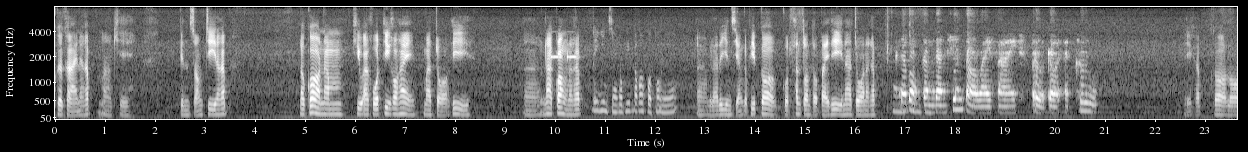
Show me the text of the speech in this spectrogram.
เครือข่ายนะครับอ่าโอเค เป็น 2G นะครับเราก็นำ QR code ที่เขาให้มาจ่อที่อ่าหน้ากล้องนะครับ ได้ยินเสียงกระพริบแล้วก็กดตรงนี้อ่าเวลาได้ยินเสียงกระพริบก็กดขั้นตอนต่อไปที่หน้าจอนะครับ ระบบกำลังเชื่อมต่อ Wi-Fi โปรดรอสักครู่นี่ครับ ก็รอ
